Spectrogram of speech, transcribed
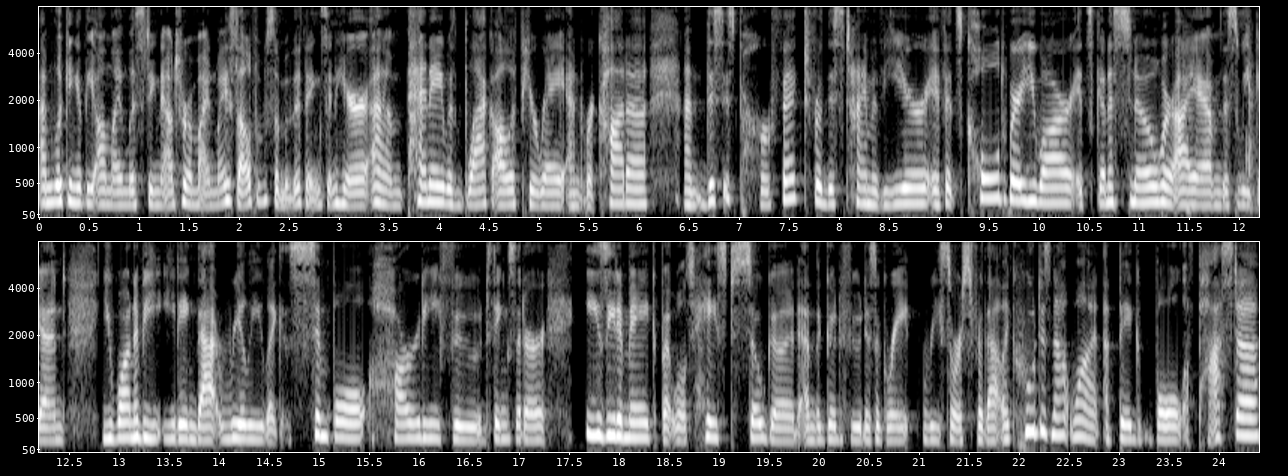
I'm looking at the online listing now to remind myself of some of the things in here. Um, penne with black olive puree and ricotta. Um, this is perfect for this time of year. If it's cold where you are, it's going to snow where I am this weekend. You want to be eating that really like simple, hearty food, things that are easy to make but will taste so good. And the good food is a great resource for that. Like, who does not want a big bowl of pasta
